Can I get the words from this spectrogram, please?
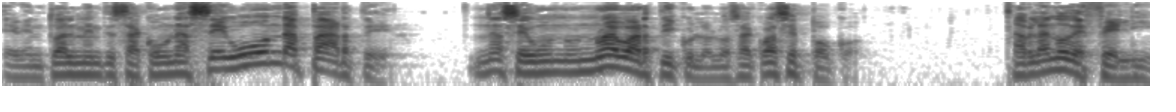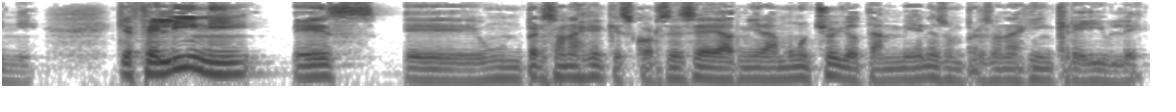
eventualmente sacó una segunda parte, una un nuevo artículo, lo sacó hace poco. Hablando de Fellini, que Fellini es eh, un personaje que Scorsese admira mucho, yo también es un personaje increíble,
